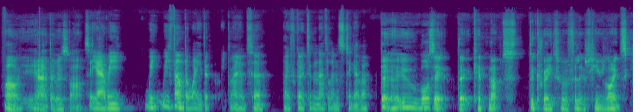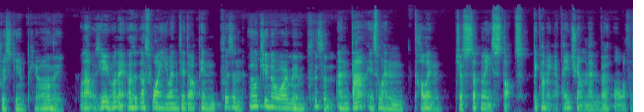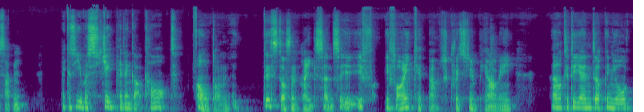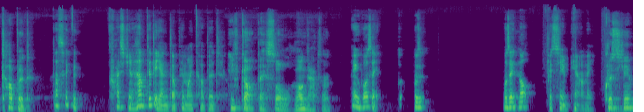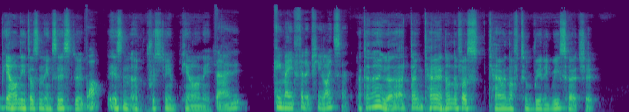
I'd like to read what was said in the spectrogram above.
Well, yeah, there is that. So yeah, we we we found a way that we Graham to both go to the Netherlands together. But who was it that kidnapped the creator of Philips Hue Lights, Christian Piani? Well, that was you, wasn't it? That's- That's why you ended up in prison. How do you know I'm in prison? And that is when Colin just suddenly stopped becoming a Patreon member all of a sudden. Because you were stupid and got caught. Hold on, this doesn't make sense. If if I kidnapped Christian Piani, how did he end up in your cupboard? That's a good question. How did he end up in my cupboard? You've got this all wrong, Adam. Who was it? Was it was it not Christian Piani? Christian Piani doesn't exist. It What? isn't a Christian Piani. No. Who made Philips Hue lights then? I don't know. I I don't care. None of us care enough to really research it.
